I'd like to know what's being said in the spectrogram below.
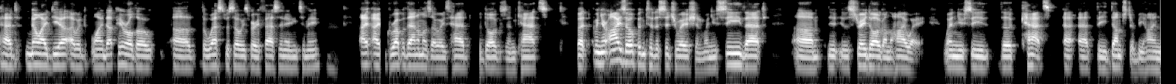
had no idea I would wind up here. Although uh, the West was always very fascinating to me. I, I grew up with animals. I always had dogs and cats. But when your eyes open to the situation, when you see that um, the, the, stray dog on the highway, when you see the cats at, at, the dumpster behind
